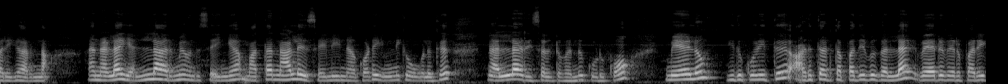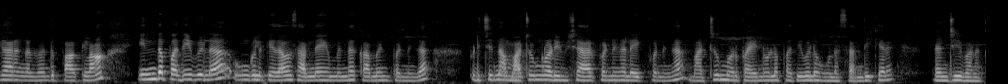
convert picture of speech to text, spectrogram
பரிகாரம் தான். அதனால் எல்லாருமே வந்து செய்யுங்க. மற்ற நாள் இது செய்யலினா கூட இன்றைக்கி உங்களுக்கு நல்ல ரிசல்ட் வந்து கொடுக்கும். மேலும் இது குறித்து அடுத்தடுத்த பதிவுகளில் வேறு வேறு பரிகாரங்கள் வந்து பார்க்கலாம். இந்த பதிவில் உங்களுக்கு ஏதாவது சந்தேகம் இருந்தால் கமெண்ட் பண்ணுங்கள் பிடிச்சிருந்தா மற்றவங்களோடையும் ஷேர் பண்ணுங்கள் லைக் பண்ணுங்கள் மற்றும் ஒரு பயனுள்ள பதிவில் உங்களை சந்திக்கிறேன். நன்றி வணக்கம்.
